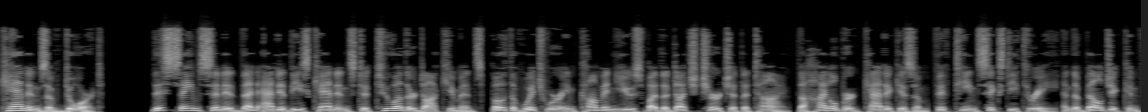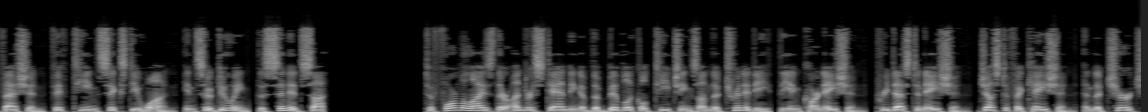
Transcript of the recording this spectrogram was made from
«Canons of Dort». This same synod then added these canons to two other documents, both of which were in common use by the Dutch Church at the time, the Heidelberg Catechism 1563 and the Belgic Confession 1561. .In so doing, the synod sought to formalize their understanding of the biblical teachings on the Trinity, the Incarnation, predestination, justification, and the Church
